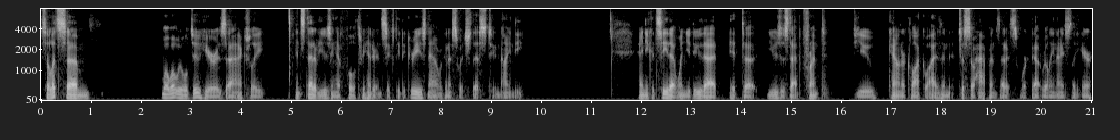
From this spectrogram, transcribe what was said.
So let's, um, well what we will do here is uh, actually instead of using a full 360 degrees now we're going to switch this to 90. And you could see that when you do that, it uh, uses that front view counterclockwise, and it just so happens that it's worked out really nicely here,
